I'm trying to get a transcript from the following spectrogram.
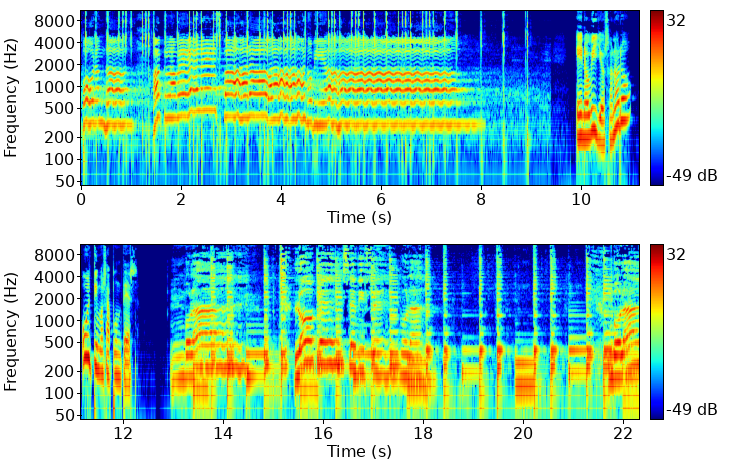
Por andar a claveles para la novia. En Ovillo Sonoro, últimos apuntes. Volar, lo que se dice volar. Volar,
